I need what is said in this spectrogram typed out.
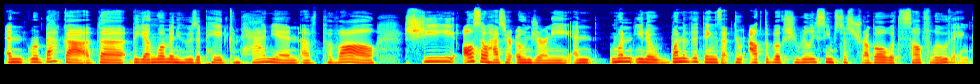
And Rebecca, the the young woman who's a paid companion of Pival, she also has her own journey. And one, you know, one of the things that throughout the book she really seems to struggle with self-loathing.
